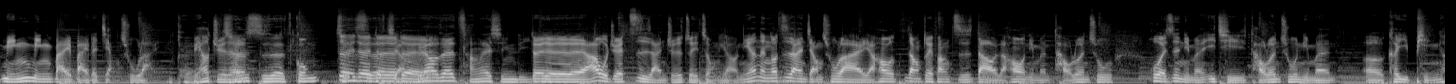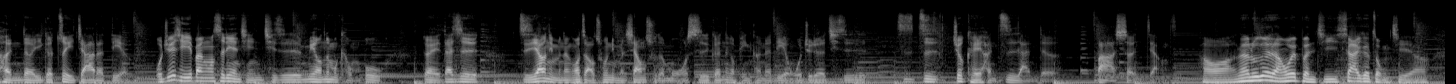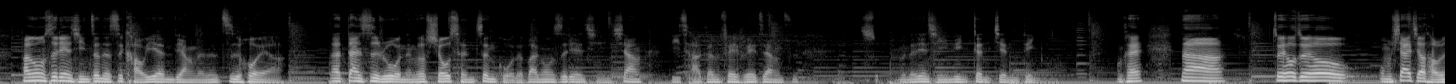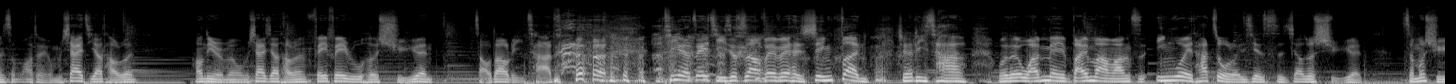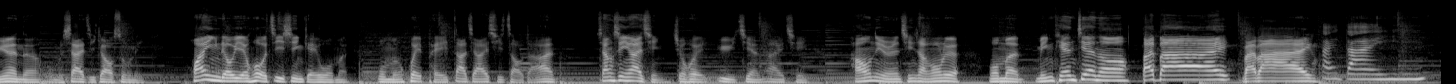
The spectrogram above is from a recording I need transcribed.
明明白白的讲出来。不要觉得诚实的公，对对对对对，不要再藏在心里。对对对对，然后我觉得自然就是最重要，你要能够自然讲出来，然后让对方知道，然后你们讨论出，或者是你们一起讨论出你们呃可以平衡的一个最佳的点。我觉得其实办公室恋情其实没有那么恐怖，对，但是只要你们能够找出你们相处的模式跟那个平衡的点，我觉得其实自自就可以很自然的发生这样子。好啊，那陆队长为本集下一个总结啊。办公室恋情真的是考验两人的智慧啊！那但是如果能够修成正果的办公室恋情，像理查跟菲菲这样子，我们的恋情一定更坚定。OK，那最后最后，我们下一集要讨论什么？哦，对，我们下一集要讨论好女人们，我们下一集要讨论菲菲如何许愿找到理查的。听了这一集就知道菲菲很兴奋，觉得理查我的完美白马王子，因为他做了一件事叫做许愿。怎么许愿呢？我们下一集告诉你。欢迎留言或寄信给我们，我们会陪大家一起找答案。相信爱情，就会遇见爱情。好女人情场攻略，我们明天见哦，拜拜，拜拜，拜拜。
